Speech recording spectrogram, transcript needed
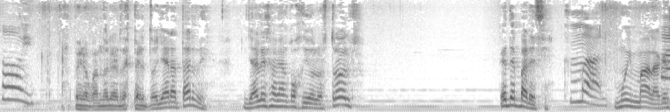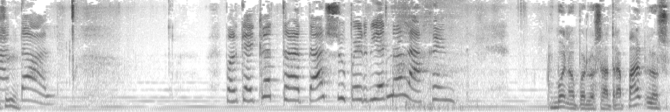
hobby. Pero cuando les despertó ya era tarde. Ya les habían cogido los trolls. ¿Qué te parece? Mal. Muy mala, que sí. Fatal. Porque hay que tratar súper bien a la gente. Bueno, pues los atrapar, los,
